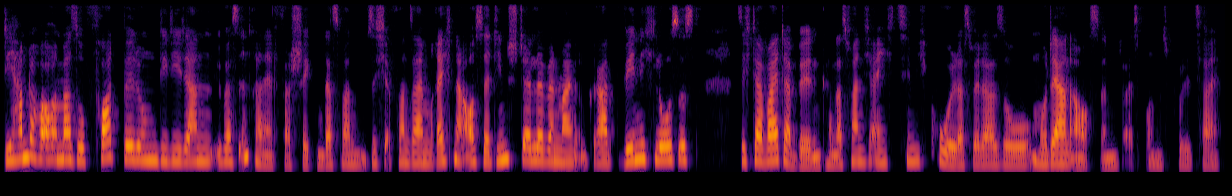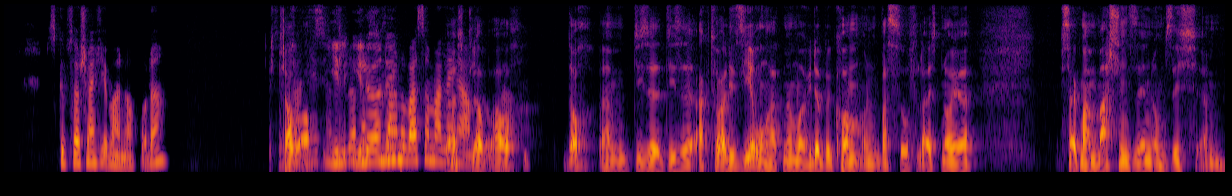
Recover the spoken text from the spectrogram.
Die haben doch auch immer so Fortbildungen, die die dann übers Intranet verschicken, dass man sich von seinem Rechner aus der Dienststelle, wenn man gerade wenig los ist, sich da weiterbilden kann. Das fand ich eigentlich ziemlich cool, dass wir da so modern auch sind als Bundespolizei. Das gibt's wahrscheinlich immer noch, oder? Ich glaube auch. E-Learning? Du warst doch mal Ja, länger ich glaube auch. Doch, ähm, diese, diese Aktualisierung hat man immer wieder bekommen und was so vielleicht neue, ich sag mal, Maschen sind, um sich ähm,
